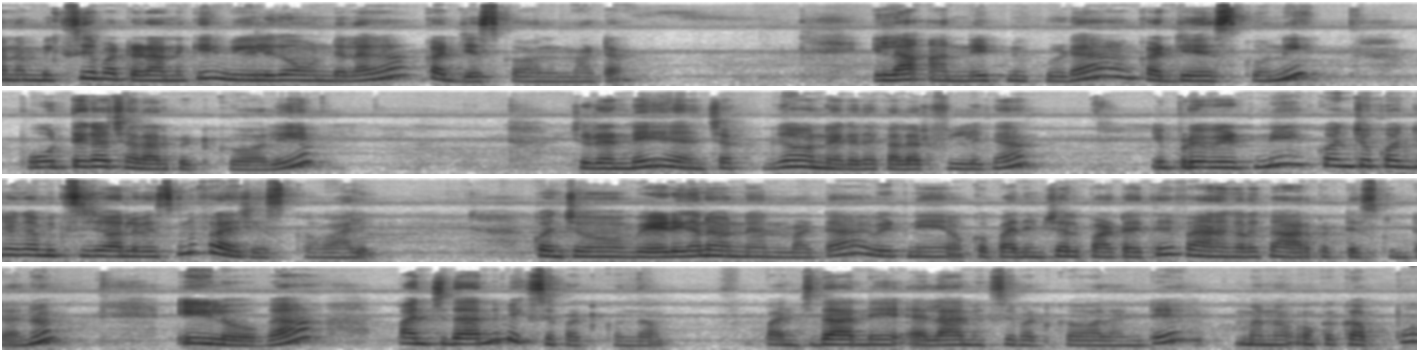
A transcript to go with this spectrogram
మనం మిక్సీ పట్టడానికి వీలుగా ఉండేలాగా కట్ చేసుకోవాలన్నమాట. ఇలా అన్నిటిని కూడా కట్ చేసుకొని పూర్తిగా చల్లారి పెట్టుకోవాలి చూడండి చక్కగా ఉన్నాయి కదా కలర్ఫుల్గా ఇప్పుడు వీటిని కొంచెం కొంచెంగా మిక్సీ జార్లో వేసుకుని ఫ్రై చేసుకోవాలి. కొంచెం వేడిగానే ఉన్నాయన్నమాట. వీటిని ఒక పది నిమిషాల పాటు అయితే ఫ్యాన్ గలకి ఆరపెట్టేసుకుంటాను. ఈలోగా పంచదారని మిక్సీ పట్టుకుందాం. పంచదారని ఎలా మిక్సీ పట్టుకోవాలంటే మనం ఒక కప్పు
